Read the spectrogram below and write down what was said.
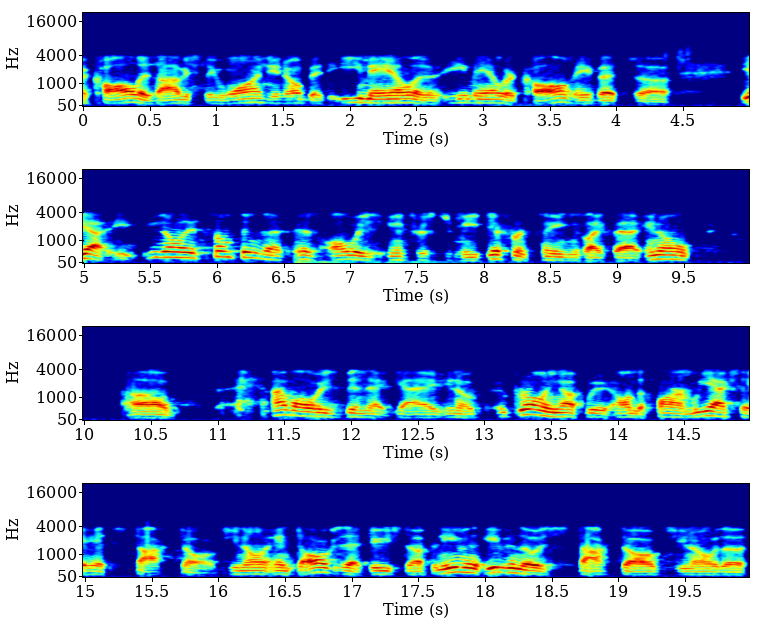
a call is obviously one, you know, but email, uh, email or call me. But uh, yeah, you know, it's something that has always interested me. Different things like that, you know. Uh, I've always been that guy, you know. Growing up on the farm, we actually had stock dogs, you know, and dogs that do stuff. And even even those stock dogs, you know, the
